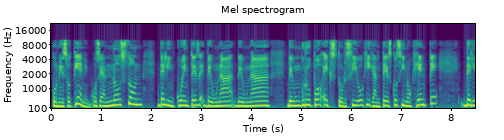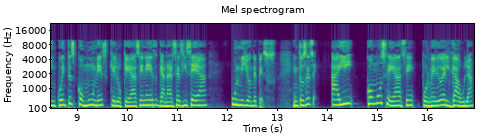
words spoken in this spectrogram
con eso tienen. O sea, no son delincuentes de una, de una, de un grupo extorsivo gigantesco, sino gente, delincuentes comunes que lo que hacen es ganarse así sea un millón de pesos. Entonces, ahí cómo se hace por medio del Gaula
